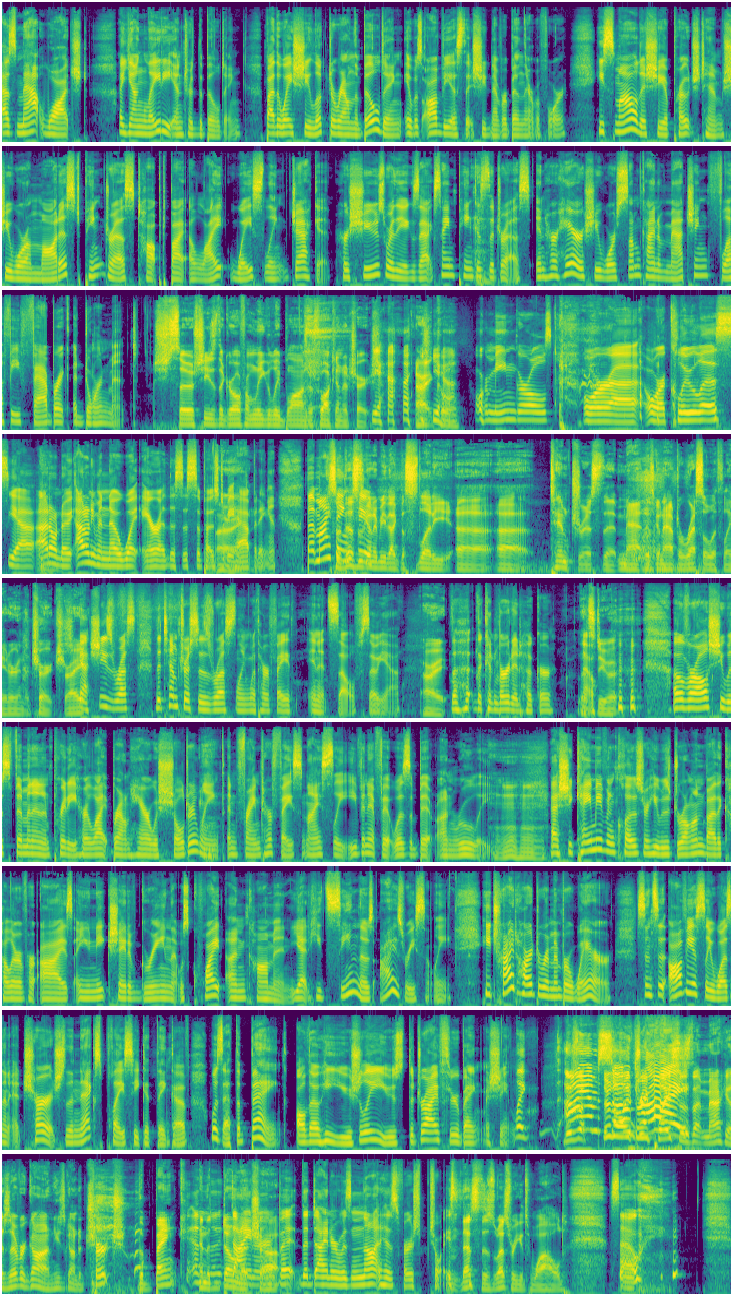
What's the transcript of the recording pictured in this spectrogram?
As Matt watched, a young lady entered the building. By the way she looked around the building, it was obvious that she'd never been there before. He smiled as she approached him. She wore a modest pink dress topped by a light waist length jacket. Her shoes were the exact same pink as the dress. In her hair, she wore some kind of matching fluffy fabric adornment. So she's the girl from Legally Blonde just walked into church. Yeah. All right, yeah. cool. Or Mean Girls, or uh, or Clueless. Yeah, I don't know. I don't even know what era this is supposed to All be right. happening in. But my thing So thing this too. is going to be like the slutty uh, uh, temptress that Matt is going to have to wrestle with later in the church, right? yeah, she's rust. The temptress is wrestling with her faith in itself. So yeah, All right. the the converted hooker. Let's no. do it. Overall, she was feminine and pretty. Her light brown hair was shoulder length and framed her face nicely, even if it was a bit unruly. Mm-hmm. As she came even closer, he was drawn by the color of her eyes, a unique shade of green that was quite uncommon. Yet he'd seen those eyes recently. He tried hard to remember where. Since it obviously wasn't at church, the next place he could think of was at the bank, although he usually used the drive through bank machine. Like, There's, I a- am there's so only three dry. places that Mac has ever gone. He's gone to church, the bank, and, the, donut diner, shop. but the diner was not his first choice. that's this. That's where he gets wild. So,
